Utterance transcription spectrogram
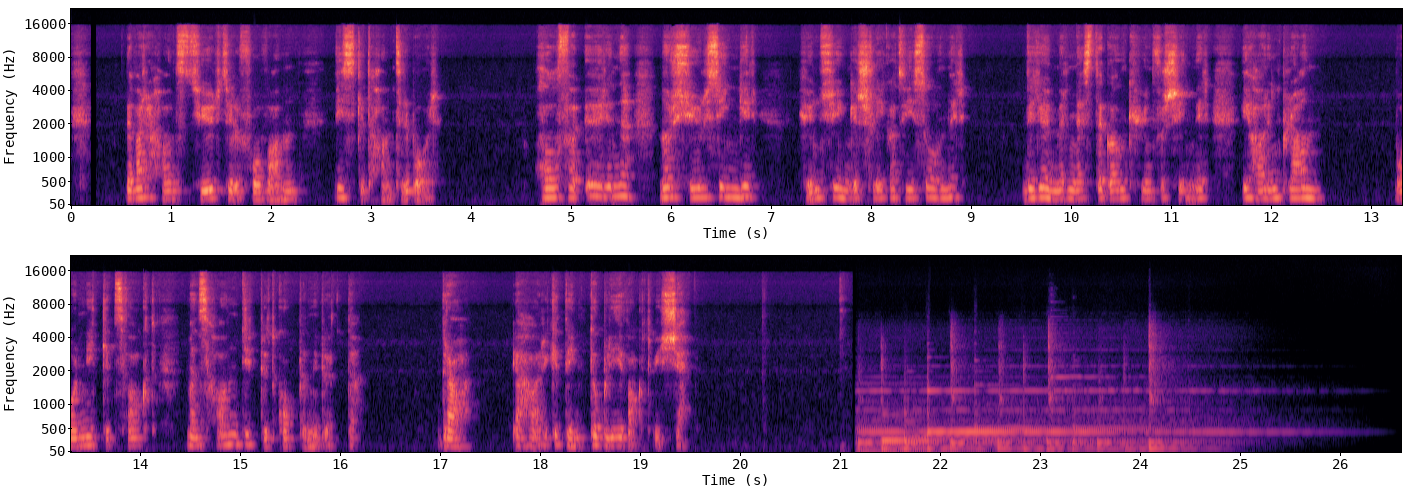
det var hans tur til å få vann, hvisket han til Bård. Hold for ørene når Kjul synger, hun synger slik at vi sovner. Vi rømmer neste gang hun forsvinner, vi har en plan. Bård nikket svakt mens han dyppet koppen i bøtta. Bra, jeg har ikke tenkt å bli vaktbikkje.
